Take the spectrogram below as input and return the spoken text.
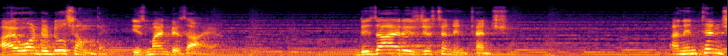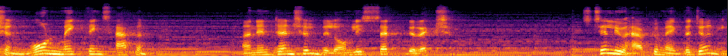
I want to do something is my desire. Desire is just an intention. An intention won't make things happen. An intention will only set direction. Still you have to make the journey.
